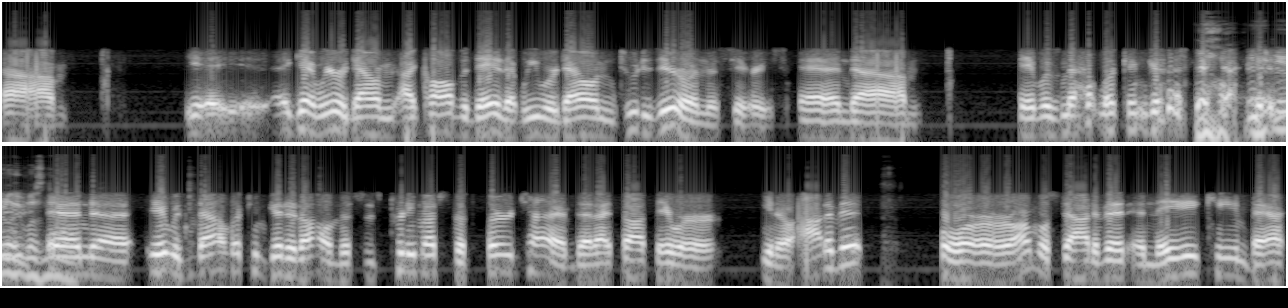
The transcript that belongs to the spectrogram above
Um, again, we were down. I called the day that we were down two to zero in this series, and um, it was not looking good. No, it really was not. and uh, it was not looking good at all. And this is pretty much the third time that I thought they were, you know, out of it or almost out of it, and they came back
